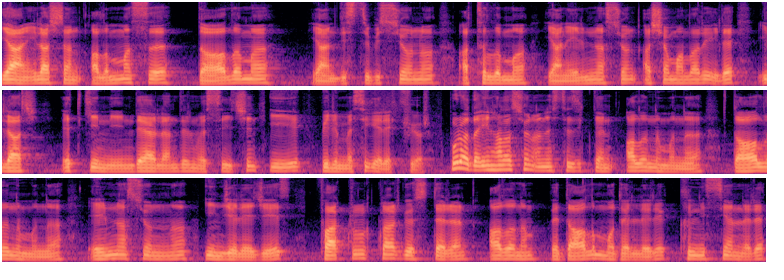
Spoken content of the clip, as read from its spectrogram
Yani ilaçların alınması, dağılımı, yani distribüsyonu, atılımı yani eliminasyon aşamaları ile ilaç etkinliğin değerlendirilmesi için iyi bilinmesi gerekiyor. Burada inhalasyon anesteziklerin alınımını, dağılımını, eliminasyonunu inceleyeceğiz. Farklılıklar gösteren alınım ve dağılım modelleri klinisyenlere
